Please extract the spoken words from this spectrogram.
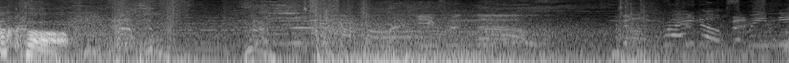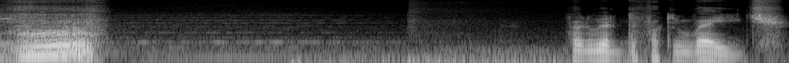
Fuck off. Even we need If only we had the fucking rage.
